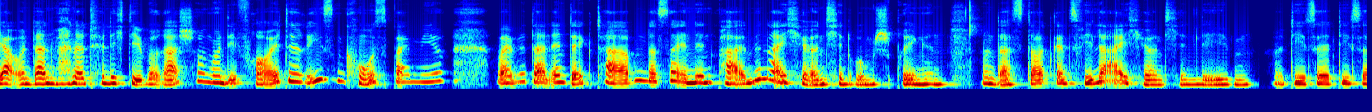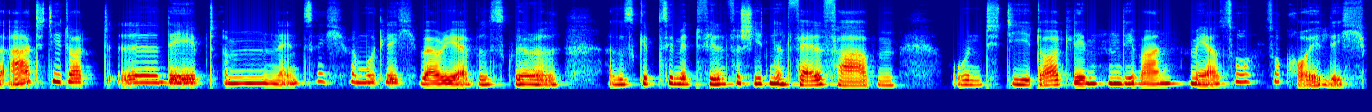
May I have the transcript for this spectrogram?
Ja, und dann war natürlich die Überraschung und die Freude riesengroß bei mir, weil wir dann entdeckt haben, dass da in den Palmen Eichhörnchen rumspringen und dass dort ganz viele Eichhörnchen leben. Diese, diese Art, die dort äh, lebt, ähm, nennt sich vermutlich Variable Squirrel. Also es gibt sie mit vielen verschiedenen Fellfarben. Und die dort lebenden, die waren mehr so, so gräulich.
